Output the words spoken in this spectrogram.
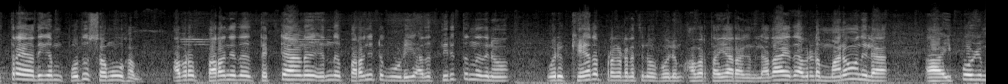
ഇത്രയധികം പൊതുസമൂഹം അവർ പറഞ്ഞത് തെറ്റാണ് എന്ന് പറഞ്ഞിട്ട് കൂടി അത് തിരുത്തുന്നതിനോ ഒരു ഖേദപ്രകടനത്തിനോ പോലും അവർ തയ്യാറാകുന്നില്ല. അതായത് അവരുടെ മനോനില ഇപ്പോഴും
